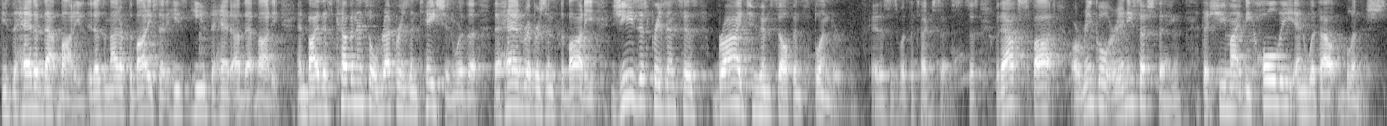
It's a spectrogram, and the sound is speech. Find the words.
He's the head of that body. It doesn't matter if the body said it, he's, he's the head of that body. And by this covenantal representation, where the, the head represents the body, Jesus presents his bride to himself in splendor. Okay, this is what the text says. It says, without spot or wrinkle or any such thing, that she might be holy and without blemish.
